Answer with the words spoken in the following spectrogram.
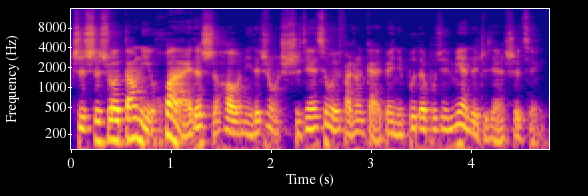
只是说当你患癌的时候，你的这种时间性会发生改变，你不得不去面对这件事情。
